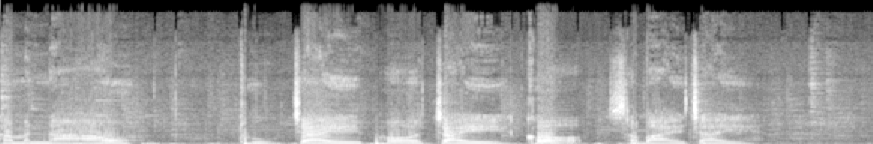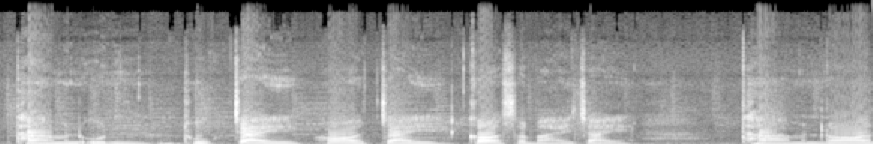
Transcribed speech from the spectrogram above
ถ้ามันหนาว ถูกใจพอใจก็สบายใจ ถ้ามันอุ่นถูกใจพอใจก็สบายใจ ถ้ามันร้อน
